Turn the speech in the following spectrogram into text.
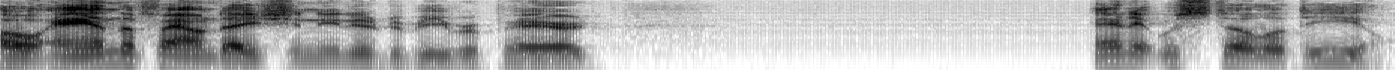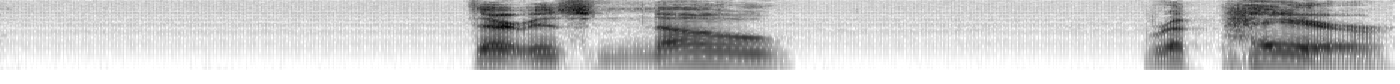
Oh, and the foundation needed to be repaired. And it was still a deal. There is no repair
